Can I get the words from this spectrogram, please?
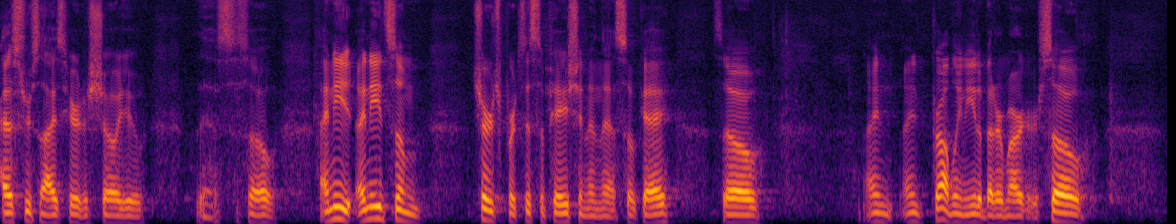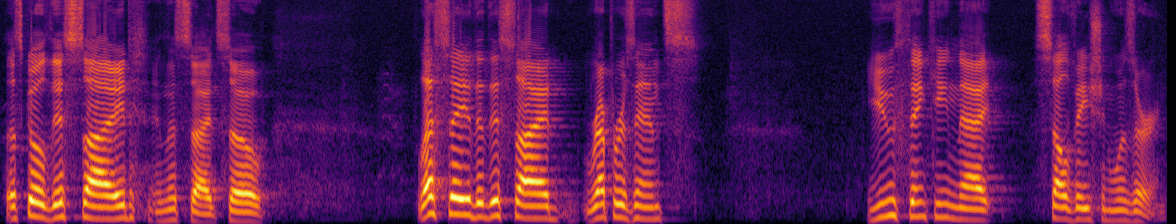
exercise here to show you this. So I need, I need some church participation in this, okay? So I, I probably need a better marker. So let's go this side and this side. So let's say that this side represents you thinking that salvation was earned.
